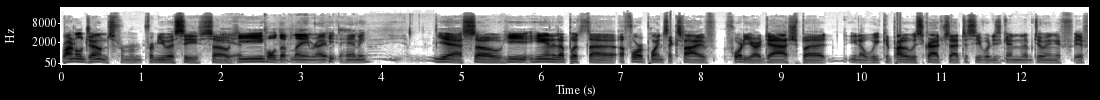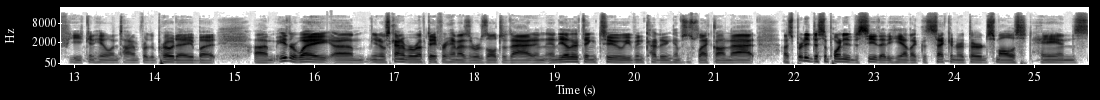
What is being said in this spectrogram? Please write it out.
Ronald Jones from from USC. So Yeah, he pulled up lame, right, with the hammy. Yeah, so he, he ended up with uh, a 4.65 40 yard dash, but you know we could probably scratch that to see what he's going to end up doing if, if he can heal in time for the pro day. But um, either way, um, you know it's kind of a rough day for him as a result of that. And and the other thing too, even cutting him some slack on that, I was pretty disappointed to see that he had like the second or third smallest hands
